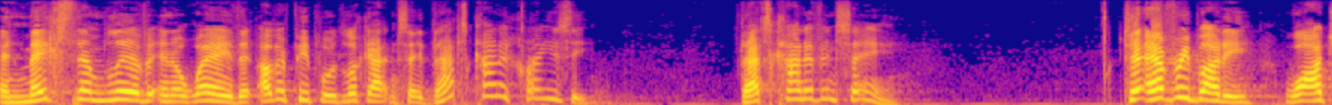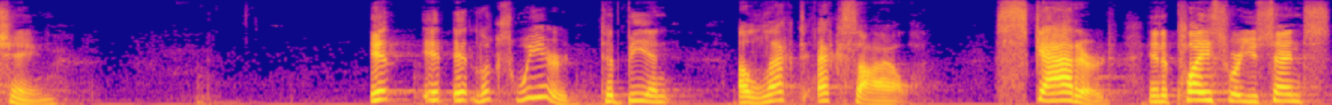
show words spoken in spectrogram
and makes them live in a way that other people would look at and say, that's kind of crazy. That's kind of insane. To everybody watching, it, it, it looks weird to be an, elect exile, scattered in a place where you sense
